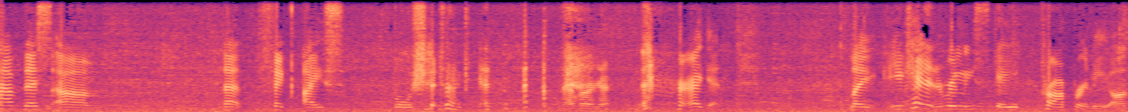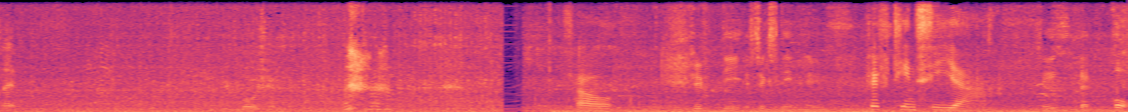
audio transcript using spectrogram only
have this, um, that thick ice bullshit again. Never again. Never again. Like, you can't really skate properly on it. Bullshit. so... 15 16A. 15C, yeah. See? That four.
